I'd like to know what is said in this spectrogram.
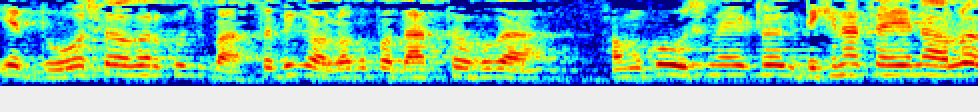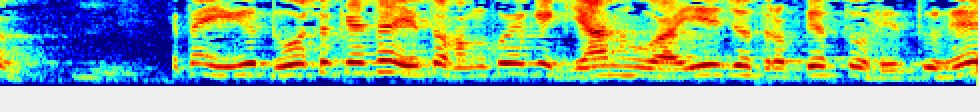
ये दोष अगर कुछ वास्तविक अलग पदार्थ होगा हमको उसमें एक तो दिखना चाहिए ना अलग। कहते हैं, ये दोष कैसा है? ये तो हमको एक ज्ञान हुआ। ये जो द्रव्य तो हेतु है,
